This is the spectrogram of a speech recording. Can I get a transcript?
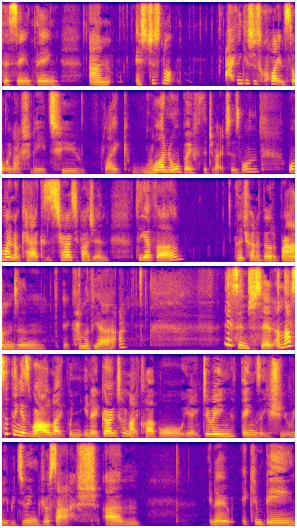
the same thing. And it's just not, I think it's just quite insulting actually to like one or both of the directors. One, one might not care because it's a charity pageant. The other, they're trying to build a brand and it kind of, yeah, I, it's interesting. And that's the thing as well like when you know going to a nightclub or you know doing things that you shouldn't really be doing with your sash um you know it can be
